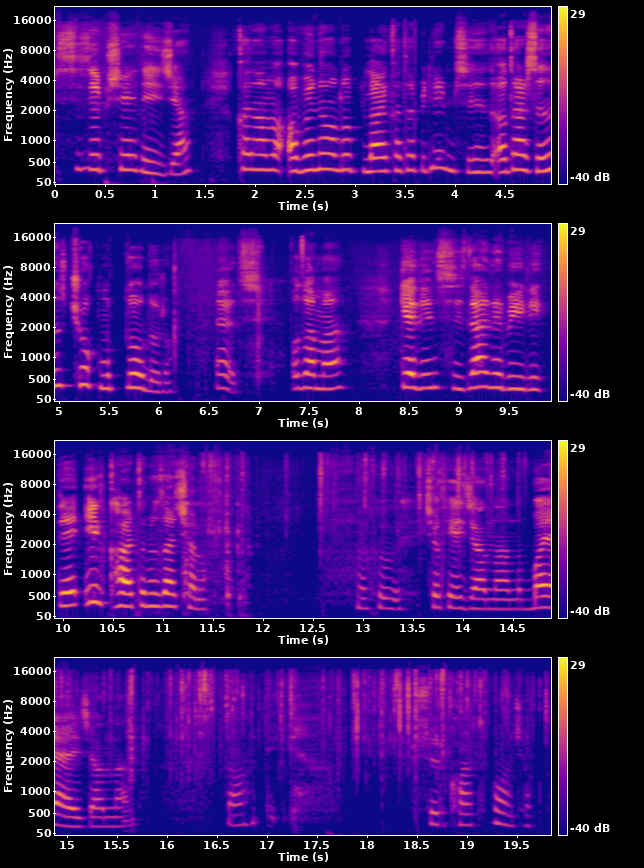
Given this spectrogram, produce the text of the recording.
size bir şey diyeceğim. Kanalıma abone olup like atabilir misiniz? Atarsanız çok mutlu olurum. Evet. O zaman gelin sizlerle birlikte ilk kartımızı açalım. çok heyecanlandım. Bayağı heyecanlandım. Bir sürü kartım olacaktı.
